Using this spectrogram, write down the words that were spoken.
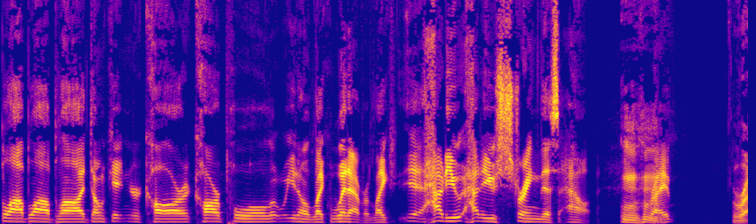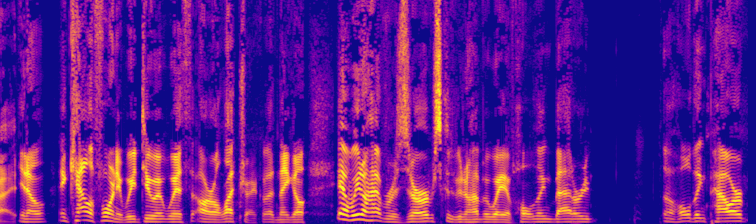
blah blah blah, don't get in your car, carpool, you know, like whatever. Like how do you how do you string this out? Right? right. You know, in California, we do it with our electric, and they go, "Yeah, we don't have reserves because we don't have a way of holding battery, uh, holding power."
